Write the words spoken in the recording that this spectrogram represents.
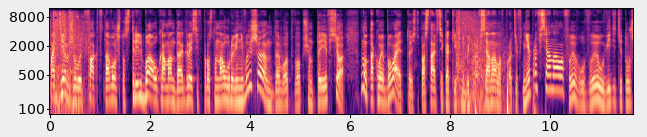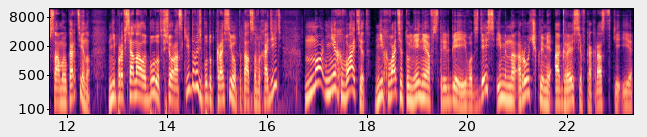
поддерживают факт того, что стрельба у команды агрессив просто на уровень выше. Да вот, в общем-то, и все. Ну, такое бывает. То есть поставьте каких-нибудь профессионалов против непрофессионалов, и вы увидите ту же самую картину. Непрофессионалы будут все раскидывать, будут красиво пытаться выходить, но не хватит, не хватит умения в стрельбе. И вот здесь именно ручками агрессив как раз-таки и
